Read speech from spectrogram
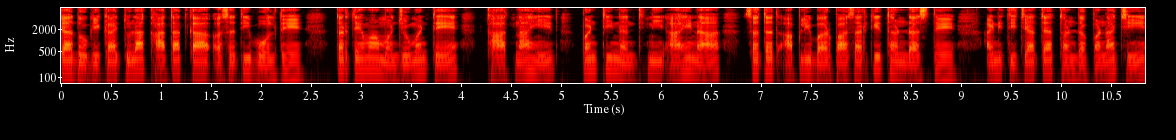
त्या दोघी काय तुला खातात का? असं ती बोलते. तर तेव्हा मंजू म्हणते खात नाहीत पण ती नंदिनी आहे ना सतत आपली बर्फासारखी थंड असते आणि तिच्या त्या थंडपणाची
